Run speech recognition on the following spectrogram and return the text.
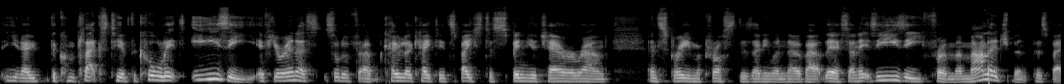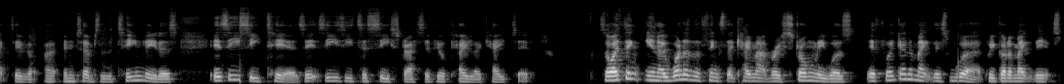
you know the complexity of the call. It's easy if you're in a sort of um, co-located space to spin your chair around and scream across does anyone know about this? And it's easy from a management perspective uh, in terms of the team leaders it's easy tears. It's easy to see stress if you're co-located. So i think you know one of the things that came out very strongly was if we're going to make this work we've got to make the ex-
